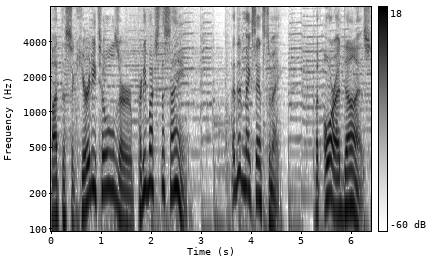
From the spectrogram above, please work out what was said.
but the security tools are pretty much the same. That didn't make sense to me, but Aura does.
